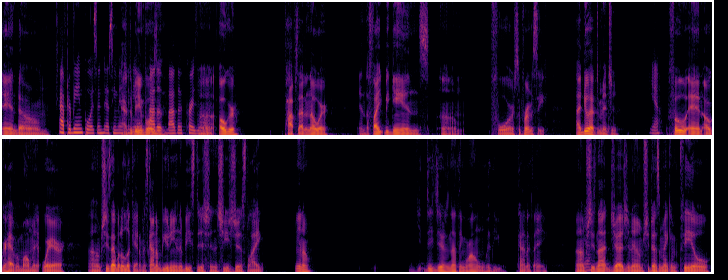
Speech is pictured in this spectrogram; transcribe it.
And um After being poisoned, as he mentioned, After yeah, being by the, poisoned, by the crazy uh. Ogre pops out of nowhere and the fight begins um for supremacy. I do have to mention Yeah, Fu and Ogre have a moment where um, she's able to look at him. It's kind of Beauty and the Beastish, and she's just like, you know, there's nothing wrong with you, kind of thing. Um, Yeah. She's not judging him. She doesn't make him feel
